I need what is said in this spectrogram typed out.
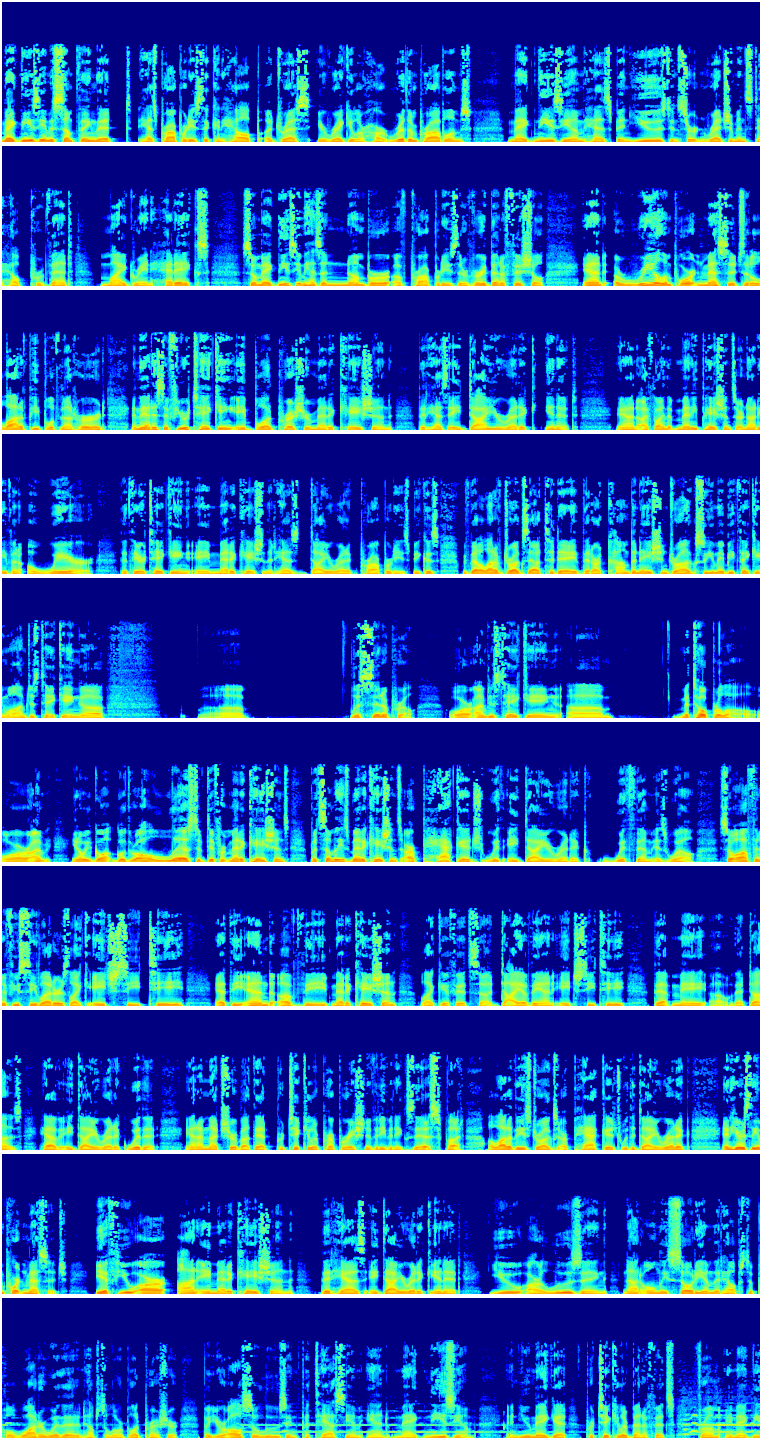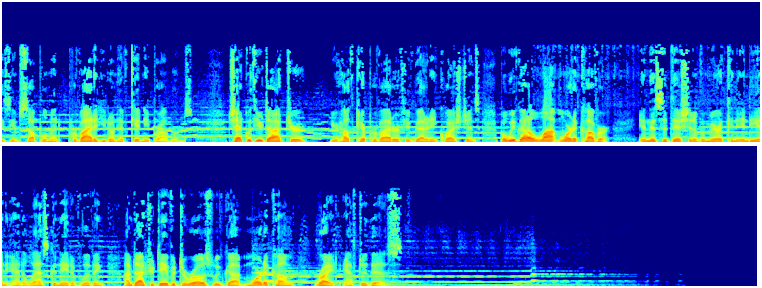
Magnesium is something that has properties that can help address irregular heart rhythm problems. Magnesium has been used in certain regimens to help prevent migraine headaches. So magnesium has a number of properties that are very beneficial and a real important message that a lot of people have not heard, and that is if you're taking a blood pressure medication that has a diuretic in it, and I find that many patients are not even aware that they are taking a medication that has diuretic properties because we've got a lot of drugs out today that are combination drugs. So you may be thinking, well, I'm just taking uh, uh, lisinopril, or I'm just taking um, metoprolol, or I'm, you know, we go go through a whole list of different medications, but some of these medications are packaged with a diuretic with them as well. So often, if you see letters like HCT at the end of the medication, like if it's uh, Diovan HCT, that may uh, that does have a diuretic with it. And I'm not sure about that particular preparation if it even exists, but a lot of these drugs are packaged with a diuretic. And here's the important message: if you are on a medication that has a diuretic in it, you are losing not only sodium that helps to pull water with it and helps to lower blood pressure, but you're also losing potassium and magnesium. And you may get particular benefits from a magnesium supplement, provided you don't have kidney problems. Check with your doctor, your healthcare provider if you've got any questions. But we've got a lot more to cover in this edition of American Indian and Alaska Native Living. I'm Dr. David DeRose. We've got more to come right after this.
